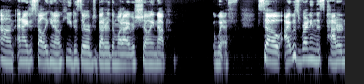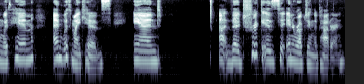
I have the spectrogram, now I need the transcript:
um, and I just felt like you know he deserved better than what I was showing up with. So I was running this pattern with him and with my kids, and uh, the trick is to interrupting the pattern.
